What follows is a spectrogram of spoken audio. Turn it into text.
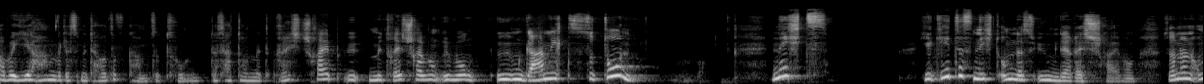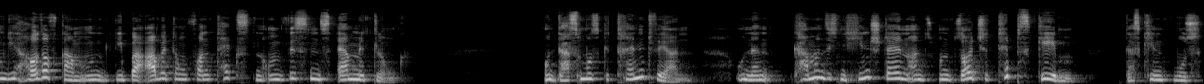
Aber hier haben wir das mit Hausaufgaben zu tun. Das hat doch mit, Rechtschreib, mit Rechtschreibung üben, üben gar nichts zu tun. Nichts. Hier geht es nicht um das Üben der Rechtschreibung, sondern um die Hausaufgaben, um die Bearbeitung von Texten, um Wissensermittlung. Und das muss getrennt werden. Und dann kann man sich nicht hinstellen und, und solche Tipps geben. Das Kind muss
